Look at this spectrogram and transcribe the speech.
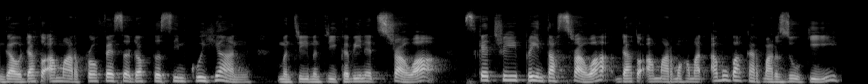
engau Dato Amar Profesor Dr. Sim Kuihian, Menteri-Menteri Kabinet Sarawak, Sekretari Perintah Sarawak, Datuk Amar Muhammad Abu Bakar Marzuki,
